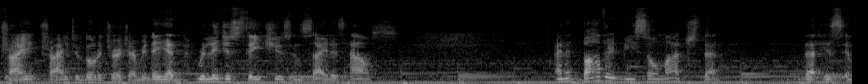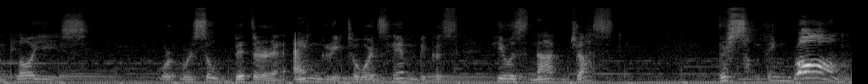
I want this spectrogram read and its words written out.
Try try to go to church every day. He had religious statues inside his house. And it bothered me so much that, that his employees were, were so bitter and angry towards him because he was not just. There's something wrong.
